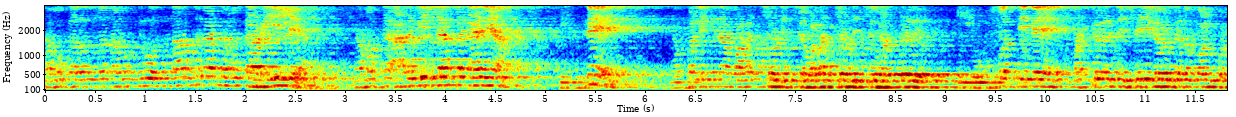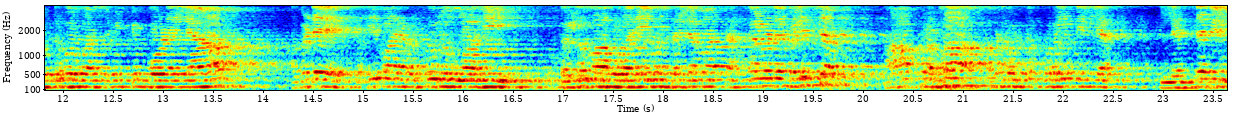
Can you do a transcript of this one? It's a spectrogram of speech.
നമുക്ക് അതൊന്നും നമുക്ക് ഒന്നാമത്തെ കാര്യം നമുക്ക് അറിയില്ല നമുക്ക് അറിവില്ലാത്ത കാര്യം പിന്നെ നമ്മൾ ഇങ്ങനെ വളച്ചൊടിച്ച് വളച്ചൊടിച്ചുകൊണ്ട് ഈ ഉമ്മത്തിനെ മറ്റൊരു ദിശയിലോട്ട് നമ്മൾ കൊണ്ടുപോകാൻ ശ്രമിക്കുമ്പോഴെല്ലാം അവിടെ തങ്ങളുടെ വെളിച്ചം ആ പ്രഭ അവിടെ ഒട്ടും കുറയുന്നില്ല. ലണ്ടനിൽ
